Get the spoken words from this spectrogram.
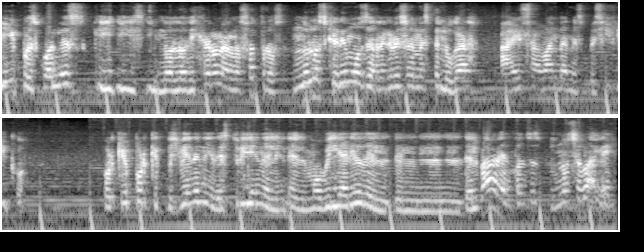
Y pues cuáles, y, y, nos lo dijeron a nosotros, no los queremos de regreso en este lugar, a esa banda en específico. ¿Por qué? Porque pues vienen y destruyen el, mobiliario del, del, bar, entonces pues no se vale.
